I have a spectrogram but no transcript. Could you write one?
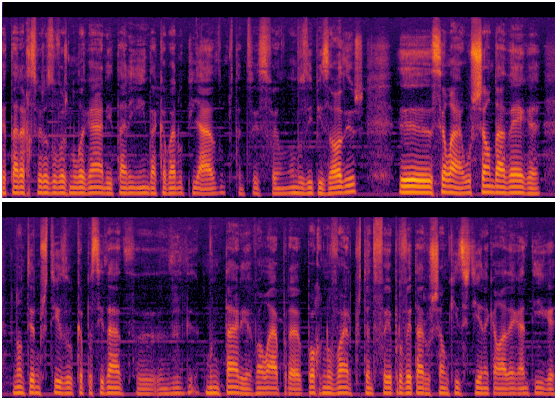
estar a receber as uvas no lagar e estarem ainda a acabar o telhado, portanto, isso foi um dos episódios. Sei lá, o chão da adega não termos tido capacidade monetária, vá lá, para, para renovar, portanto foi aproveitar o chão que existia naquela adega antiga,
